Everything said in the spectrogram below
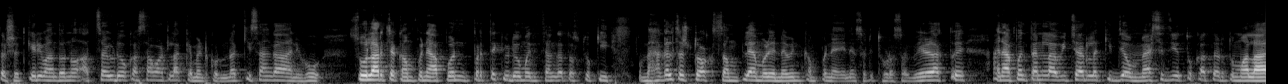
तर शेतकरी बांधवांनो आजचा व्हिडिओ कसा वाटला कमेंट करून नक्की सांगा. आणि हो सोलारच्या कंपन्या आपण प्रत्येक व्हिडिओमध्ये सांगत असतो की महागलचा स्टॉक संपल्यामुळे नवीन कंपन्या येण्यासाठी थोडासा वेळ लागतोय. आणि आपण त्यांना विचारलं की जेव्हा मॅसेज येतो का? तर तुम्हाला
